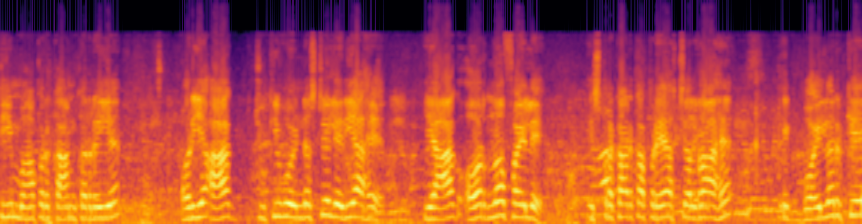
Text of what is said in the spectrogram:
टीम वहाँ पर काम कर रही है. और ये आग, चूँकि वो इंडस्ट्रियल एरिया है, ये आग और न फैले, इस प्रकार का प्रयास चल रहा है. एक बॉयलर के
